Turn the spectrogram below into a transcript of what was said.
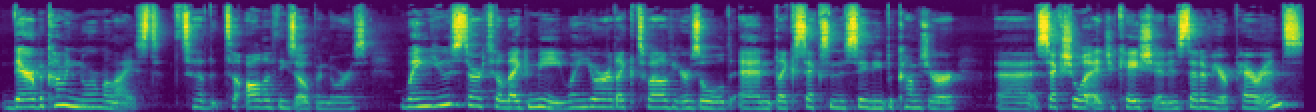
they're becoming normalized to, to all of these open doors. When you start to, like me, when you're like 12 years old and like Sex in the City becomes your uh, sexual education instead of your parents,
